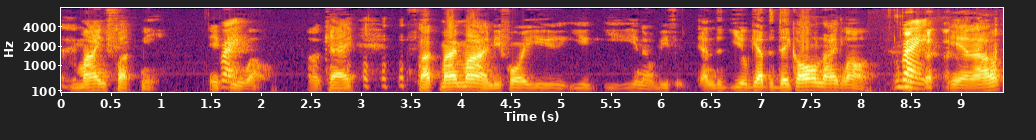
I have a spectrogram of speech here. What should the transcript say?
mind fuck me, if Right. you will. Okay, fuck my mind before you you you, you know, before, and you'll get the dick all night long. Right. You know,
